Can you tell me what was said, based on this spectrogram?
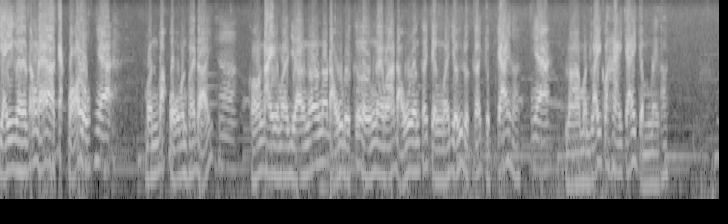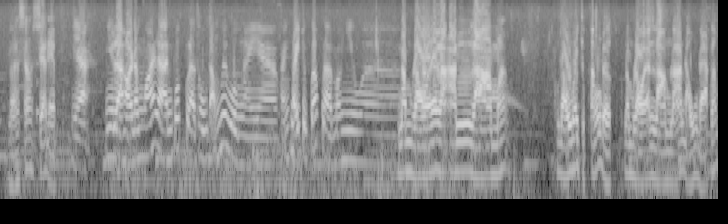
vậy rồi đáng lẽ là cắt bỏ luôn. Dạ mình bắt buộc mình phải để. À, còn cái này mà giờ nó nó đậu được cái lượng này mà đậu lên tới chừng mà giữ được cả chục trái thôi. Dạ. Là mình lấy có hai trái chùm này thôi. Là sẽ, sẽ đẹp. Dạ. Như là hồi năm ngoái là anh quốc là thu tổng cái vườn này à, khoảng 70 gốc là bao nhiêu à, năm rồi là anh làm á đậu mấy chục tấn được. Năm rồi anh làm là đậu đạt lắm.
